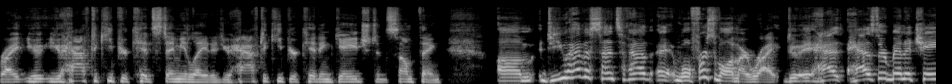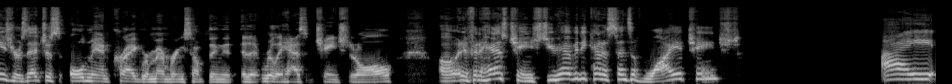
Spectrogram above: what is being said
right? You, you have to keep your kid stimulated. You have to keep your kid engaged in something. Um, do you have a sense of how, eh, well, first of all, am I right? Do it has, has there been a change or is that just old man Craig remembering something that, that really hasn't changed at all? Uh, and if it has changed, do you have any kind of sense of why it changed? I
